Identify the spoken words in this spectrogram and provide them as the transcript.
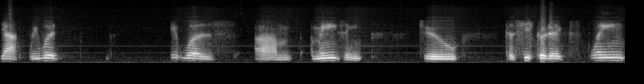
yeah we would it was um, amazing to because he could explain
